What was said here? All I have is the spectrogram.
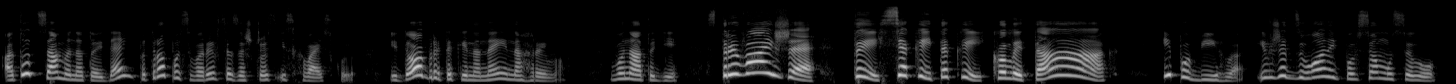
А тут саме на той день Петро посварився за щось із Хвеською і добре таки на неї нагримав. Вона тоді Стривай же, ти, сякий такий, коли так. І побігла, і вже дзвонить по всьому селу,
